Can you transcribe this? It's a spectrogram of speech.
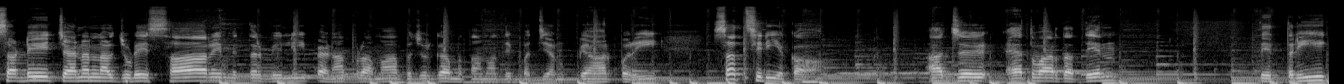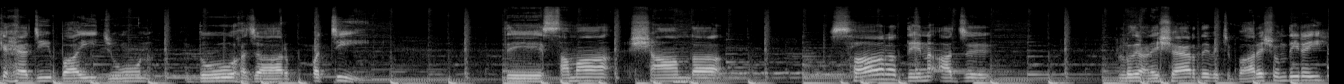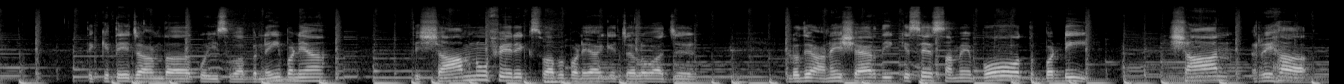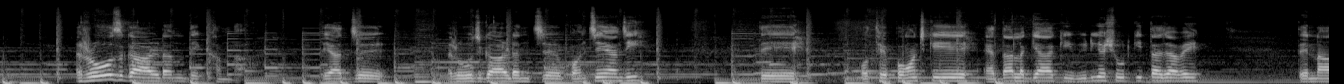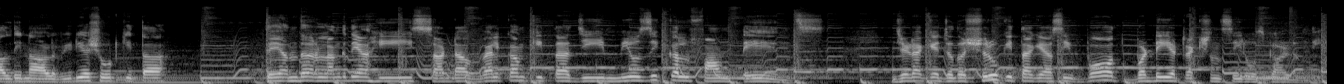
ਸਾਡੇ ਚੈਨਲ ਨਾਲ ਜੁੜੇ ਸਾਰੇ ਮਿੱਤਰ, ਬੇਲੀ, ਭੈਣਾਂ, ਭਰਾਵਾਂ, ਬਜ਼ੁਰਗਾਂ, ਮਾਤਾਵਾਂ ਤੇ ਬੱਚਿਆਂ ਨੂੰ ਪਿਆਰ ਭਰੀ ਸਤਿ ਸ੍ਰੀ ਅਕਾਲ। ਅੱਜ ਐਤਵਾਰ ਦਾ ਦਿਨ ਤੇ ਤਰੀਕ ਹੈ ਜੀ 22 ਜੂਨ 2025 ਤੇ ਸਮਾਂ ਸ਼ਾਮ ਦਾ ਸਾਰਾ ਦਿਨ ਅੱਜ ਲੁਧਿਆਣੇ ਸ਼ਹਿਰ ਦੇ ਵਿੱਚ ਬਾਰਿਸ਼ ਹੁੰਦੀ ਰਹੀ। ਤੇ ਕਿਤੇ ਜਾਣ ਦਾ ਕੋਈ ਸਬਬ ਨਹੀਂ ਬਣਿਆ। ਤੇ ਸ਼ਾਮ ਨੂੰ ਫਿਰ ਇੱਕ ਸਬਬ ਬਣਿਆ ਕਿ ਚਲੋ ਅੱਜ ਲੁਧਿਆਣੇ ਸ਼ਹਿਰ ਦੀ ਕਿਸੇ ਸਮੇਂ ਬਹੁਤ ਵੱਡੀ ਸ਼ਾਨ ਰਿਹਾ ਰੋਜ਼ ਗਾਰਡਨ ਦੇਖਣ ਦਾ। ਤੇ ਅੱਜ ਰੋਜ਼ ਗਾਰਡਨ 'ਚ ਪਹੁੰਚੇ ਹਾਂ ਜੀ। ਤੇ ਉੱਥੇ ਪਹੁੰਚ ਕੇ ਐਦਾਂ ਲੱਗਿਆ ਕਿ ਵੀਡੀਓ ਸ਼ੂਟ ਕੀਤਾ ਜਾਵੇ। ਤੇ ਨਾਲ ਦੀ ਨਾਲ ਵੀਡੀਓ ਸ਼ੂਟ ਕੀਤਾ। ਤੇ ਅੰਦਰ ਲੰਘਦਿਆਂ ਹੀ ਸਾਡਾ ਵੈਲਕਮ ਕੀਤਾ ਜੀ ਮਿਊਜ਼ੀਕਲ ਫਾਊਂਟੇਨਸ ਜਿਹੜਾ ਕਿ ਜਦੋਂ ਸ਼ੁਰੂ ਕੀਤਾ ਗਿਆ ਸੀ, ਬਹੁਤ ਵੱਡੀ ਅਟਰੈਕਸ਼ਨ ਸੀ ਰੋਜ਼ ਗਾਰਡਨ ਦੀ।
